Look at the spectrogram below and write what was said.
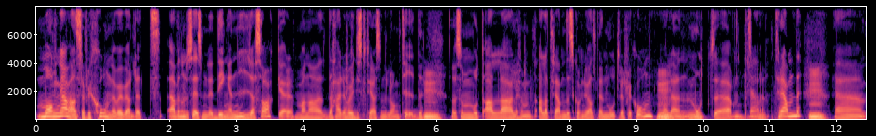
många av hans reflektioner var ju väldigt, även om du säger som det, det är inga nya saker. Man har, det här har ju diskuterats under lång tid. Mm. Som mot alla, liksom, alla trender så kommer det ju alltid en motreflektion mm. eller en mottrend. Uh, trend. Mm. Uh,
